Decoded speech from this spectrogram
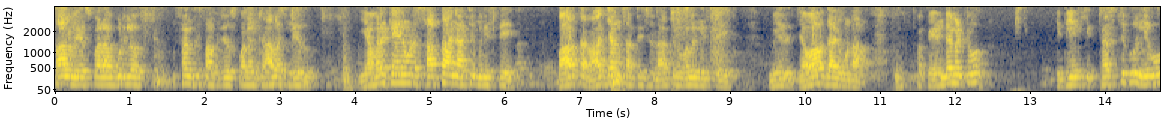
సాల్వలు వేసుకోవాలా గుడిలో శంకుస్థాపన చేసుకోవాలంటే ఆలోచన లేదు. ఎవరికైనా కూడా చట్టాన్ని అతిమిరిస్తే భారత రాజ్యాంగం చట్టించిన హక్కును ఉల్లంఘిస్తే మీరు జవాబుదారి ఉండాలి. ఒక ఎండమెంటు దీనికి ట్రస్ట్కు నువ్వు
